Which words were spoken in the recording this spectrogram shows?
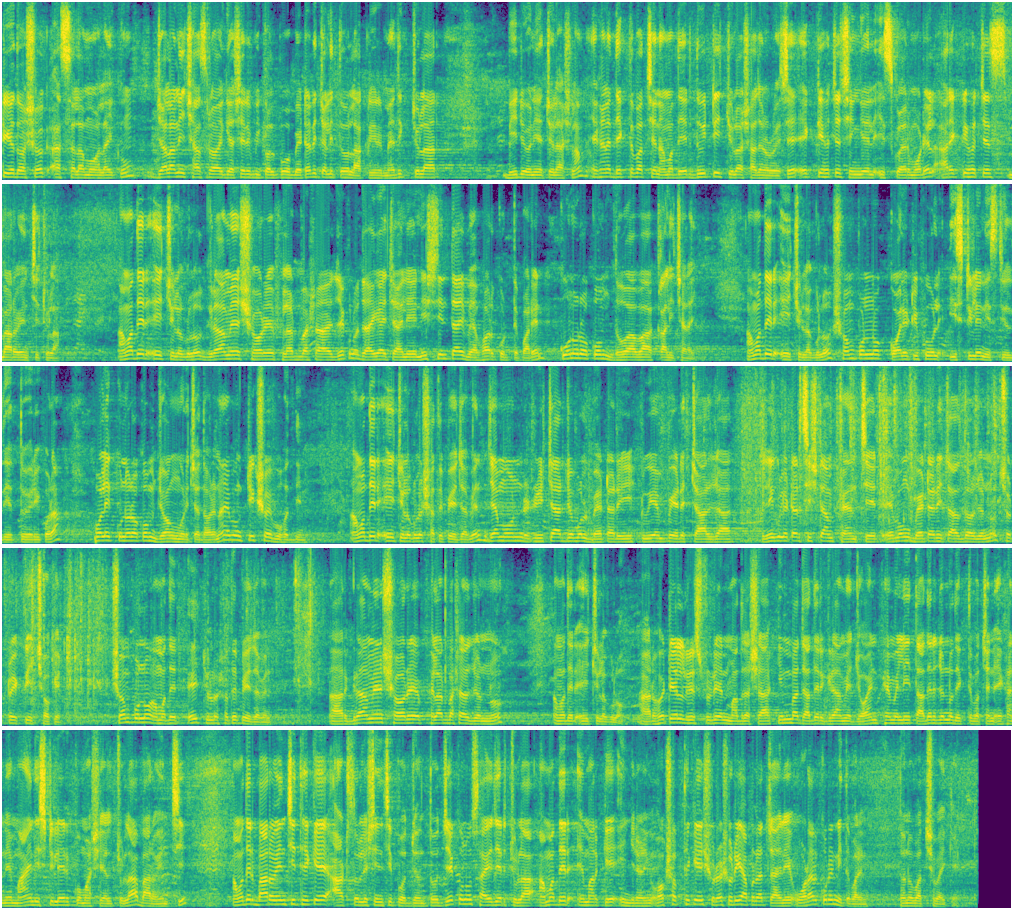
প্রিয় দর্শক, আসসালামু আলাইকুম। জ্বালানি সাশ্রয় গ্যাসের বিকল্প ব্যাটারি চালিত লাকড়ির ম্যাজিক চুলার ভিডিও নিয়ে চলে আসলাম। এখানে দেখতে পাচ্ছেন আমাদের দুইটি চুলা সাজানো রয়েছে। একটি হচ্ছে সিঙ্গেল স্কোয়ার মডেল, আরেকটি হচ্ছে বারো ইঞ্চি চুলা। আমাদের এই চুলোগুলো গ্রামে, শহরে, ফ্ল্যাট বাসায়, যে কোনো জায়গায় চাইলে নিশ্চিন্তায় ব্যবহার করতে পারেন। কোনো রকম ধোয়া বা কালি ছাড়াই। আমাদের এই চুলাগুলো সম্পূর্ণ কোয়ালিটিফুল স্টিলেন স্টিল দিয়ে তৈরি করা। ফলে কোনো রকম জং মরিচা ধরে না এবং টিকসই বহুত দিন আমাদের এই চুলোগুলোর সাথে পেয়ে যাবেন যেমন rechargeable battery two এমপের charger regulator system fan set এবং ব্যাটারি চার্জ দেওয়ার জন্য ছোট্ট একটি ছকেট সম্পূর্ণ আমাদের এই চুলোর সাথে পেয়ে যাবেন। আর গ্রামে, শহরে ফ্ল্যাট বাসার জন্য আমাদের এই চুলাগুলো। আর হোটেল, রেস্টুরেন্ট, মাদ্রাসা কিংবা যাদের গ্রামে জয়েন্ট ফ্যামিলি, তাদের জন্য দেখতে পাচ্ছেন এখানে মাইন্ড স্টিলের কমার্শিয়াল চুলা বারো ইঞ্চি। আমাদের বারো ইঞ্চি থেকে আটচল্লিশ ইঞ্চি পর্যন্ত যে কোনো সাইজের চুলা আমাদের এমআরকে ইঞ্জিনিয়ারিং ওয়ার্কশপ থেকে সরাসরি আপনারা চাইলে অর্ডার করে নিতে পারেন। ধন্যবাদ সবাইকে।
